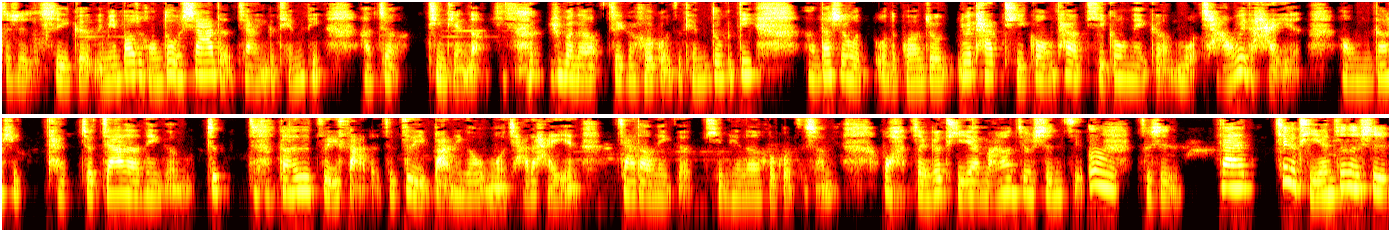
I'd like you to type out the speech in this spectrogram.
就是是一个里面包着红豆沙的这样一个甜品啊，这。挺甜的，日本的这个和果子甜度都不低，啊，当时我我的朋友就因为他提供他有提供那个抹茶味的海盐，啊，我们当时他就加了那个，就当时是自己撒的，就自己把那个抹茶的海盐加到那个甜甜的和果子上面，哇，整个体验马上就升级，嗯，就是大家这个体验真的是，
